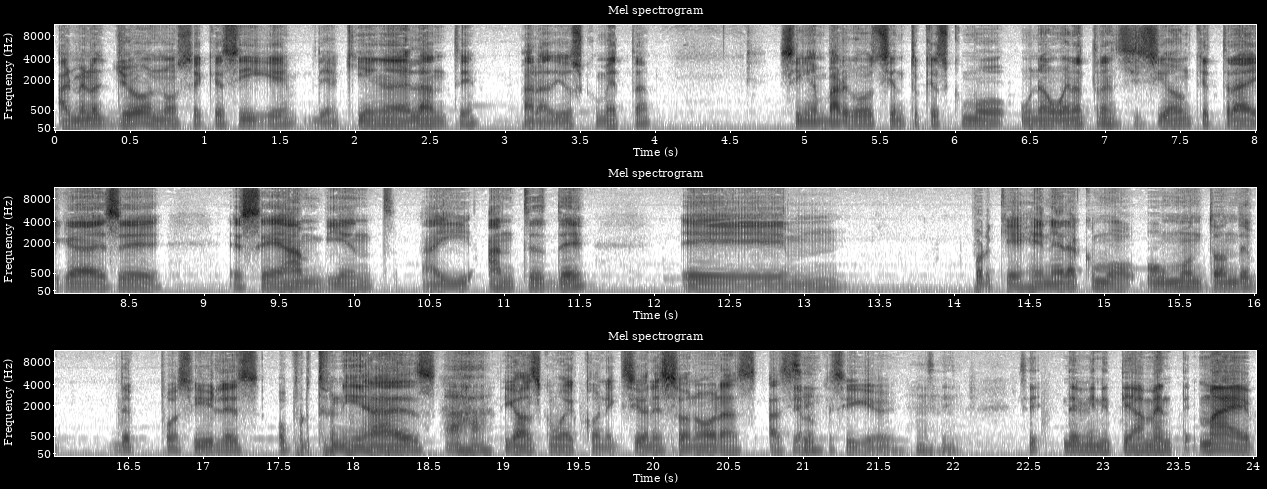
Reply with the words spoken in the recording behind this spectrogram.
al menos yo no sé qué sigue de aquí en adelante para Dios Cometa. Sin embargo, siento que es como una buena transición que traiga ese, ese ambient ahí antes de, eh, porque genera como un montón de, de posibles oportunidades, Ajá. digamos como de conexiones sonoras hacia Sí. lo que sigue. Sí, definitivamente. Mae,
